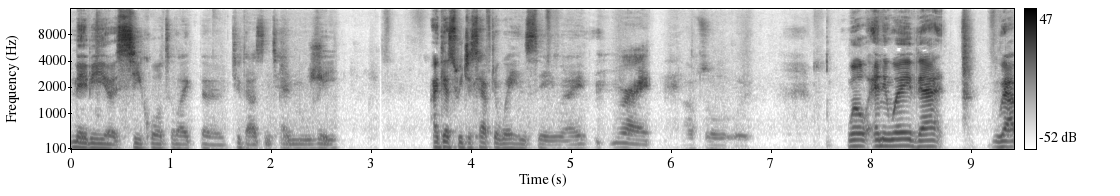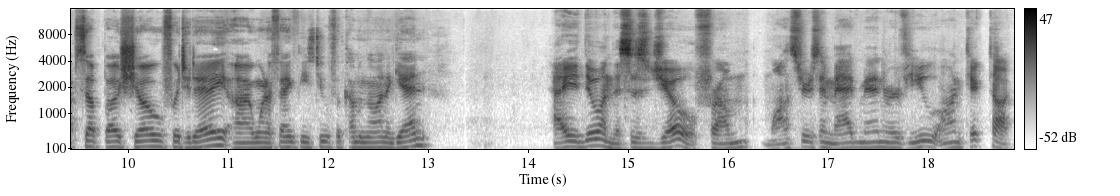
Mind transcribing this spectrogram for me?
maybe a sequel to like the 2010 movie. I guess we just have to wait and see, right? Right. Absolutely. Well, anyway, that wraps up our show for today. I want to thank these two for coming on again. How you doing? This is Joe from Monsters and Madmen Review on TikTok.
